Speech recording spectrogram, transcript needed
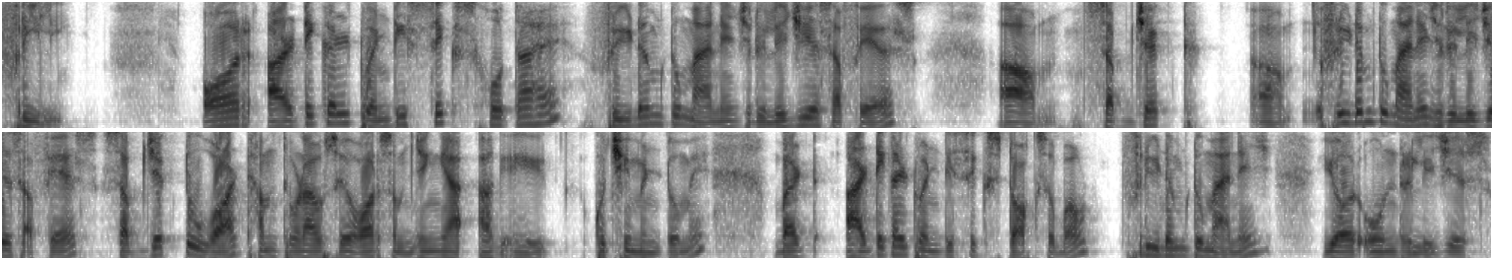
फ्रीली और आर्टिकल 26 होता है freedom to manage religious affairs subject freedom to manage religious affairs subject to what हम थोड़ा उसे और समझेंगे आगे कुछ ही मिनटों में but article 26 talks about freedom to manage your own religious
